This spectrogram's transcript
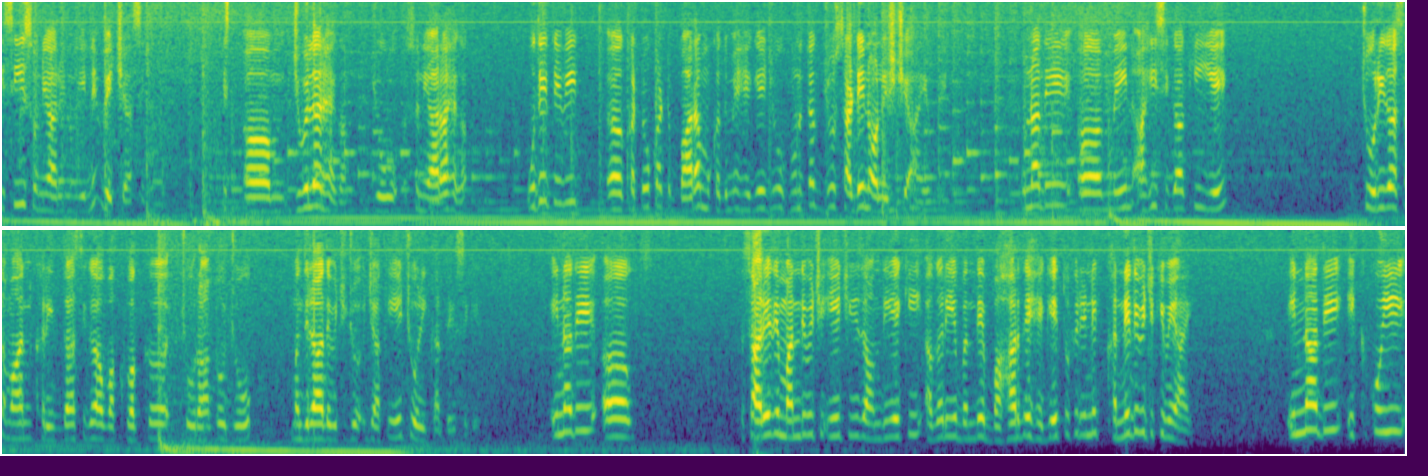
ਇਸੀ ਸੁਨਿਆਰੇ ਨੂੰ ਇਹਨੇ ਵੇਚਿਆ ਸੀ। ਜੁਵਲਰ ਹੈਗਾ, ਜੋ ਸੁਨਿਆਰਾ ਹੈਗਾ, ਉਹਦੇ ਤੇ ਵੀ ਘੱਟੋ ਘੱਟ 12 ਮੁਕਦਮੇ ਹੈਗੇ ਜੋ ਹੁਣ ਤੱਕ ਜੋ ਸਾਡੇ ਨੌਲੇਜ 'ਚ ਆਏ ਹੋਏ ਨੇ। ਉਹਨਾਂ ਦੇ ਮੇਨ ਆਹੀ ਸੀਗਾ ਕਿ ਇਹ ਚੋਰੀ ਦਾ ਸਮਾਨ ਖਰੀਦਦਾ ਸੀਗਾ ਵੱਖ-ਵੱਖ ਚੋਰਾਂ ਤੋਂ ਜੋ ਮੰਦਿਰਾਂ ਦੇ ਵਿੱਚ ਜੋ ਜਾ ਕੇ ਇਹ ਚੋਰੀ ਕਰਦੇ ਸੀਗੇ। ਇਹਨਾਂ ਦੇ ਅ, ਸਾਰੇ ਦੇ ਮਨ ਦੇ ਵਿੱਚ ਇਹ ਚੀਜ਼ ਆਉਂਦੀ ਹੈ ਕਿ ਅਗਰ ਇਹ ਬੰਦੇ ਬਾਹਰ ਦੇ ਹੈਗੇ ਤਾਂ ਫਿਰ ਇਹਨੇ ਖੰਨੇ ਦੇ ਵਿੱਚ ਕਿਵੇਂ ਆਏ? ਇਹਨਾਂ ਦੀ ਇੱਕ ਕੋਈ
